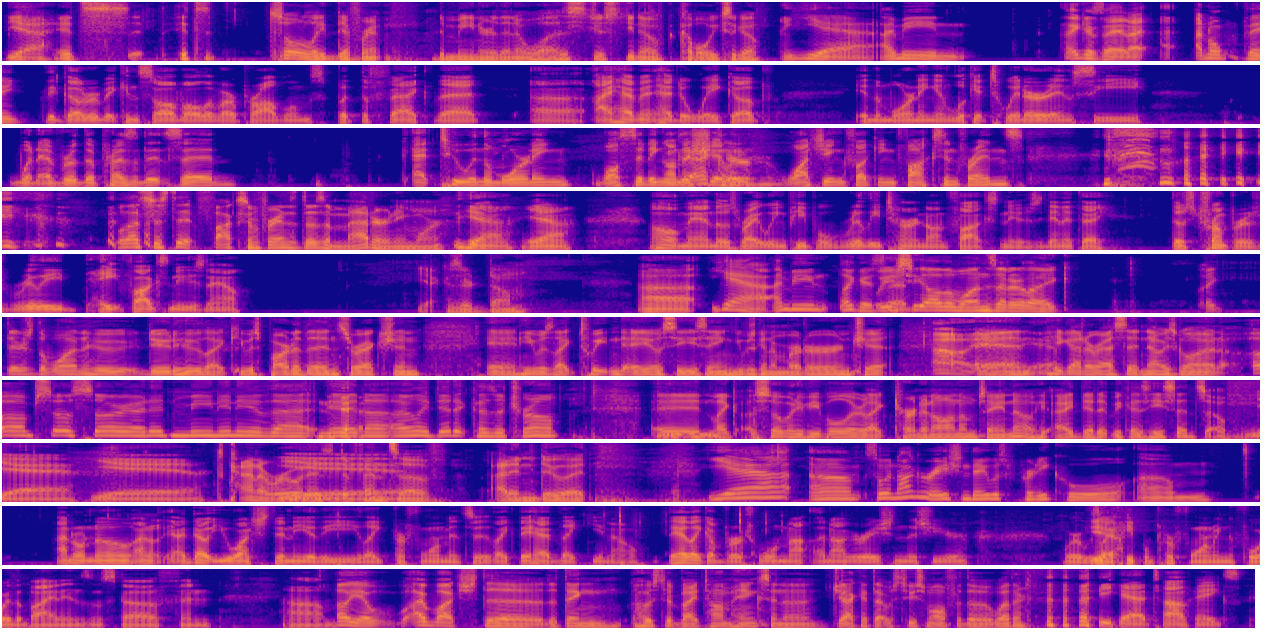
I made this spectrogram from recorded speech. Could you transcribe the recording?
yeah, it's it's totally different demeanor than it was just you know a couple weeks ago. Yeah, I mean, like I said, I I- don't think the government can solve all of our problems, but the fact that uh, I haven't had to wake up in the morning and look at Twitter and see whatever the president said at two in the morning while sitting on Exactly. a shitter watching fucking Fox and Friends. like, Well, that's just it. Fox and Friends doesn't matter anymore. yeah, yeah. Oh man, those right wing people really turned on Fox News, didn't they? Those Trumpers really hate Fox News now. Yeah, because they're dumb. Uh, yeah. I mean, like I Well, you see all the ones that are like, like there's the one who dude who like he was part of the insurrection, and he was like tweeting to AOC saying he was gonna murder her and shit. Oh yeah. and he got arrested. Now he's going, "Oh, I'm so sorry. I didn't mean any of that, and uh, I only did it because of Trump." And like so many people are like turning on him, saying, "No, he, I did it because he said so." yeah, yeah, It's kind of ruin his Yeah. defense of, "I didn't do it." yeah. Um, so inauguration day was pretty cool. Um, I don't know. I don't. I doubt you watched any of the like performances. Like they had like you know they had like a virtual no- inauguration this year, where it was Yeah. like people performing for the Bidens and stuff, and um, Oh yeah, I watched the the thing hosted by Tom Hanks in a jacket that was too small for the weather. yeah, Tom Hanks.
